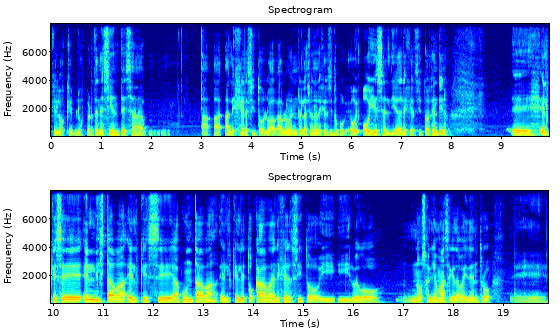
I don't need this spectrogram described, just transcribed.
que los, que los pertenecientes a, al ejército, lo hablo en relación al ejército porque hoy, hoy es el día del ejército argentino. Eh, el que se enlistaba, el que se apuntaba, el que le tocaba el ejército y, luego no salía más, se quedaba ahí dentro eh,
